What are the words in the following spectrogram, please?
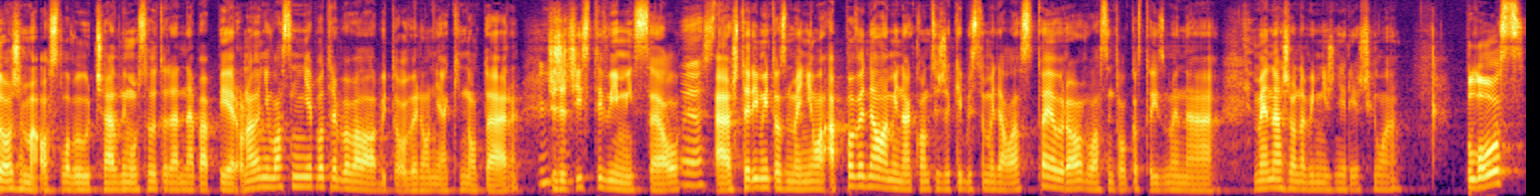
to, že ma oslovujú Charlie, museli to dať na papier. Ona to vlastne nepotrebovala, aby to overil nejaký notár. Mm-hmm. Čiže čistý výmysel. No, a tedy mi to zmenila a povedala mi na konci, že keby som mi dala 100 eur, vlastne toľko stojí zmena mena, že ona by nič neriešila. Plus,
